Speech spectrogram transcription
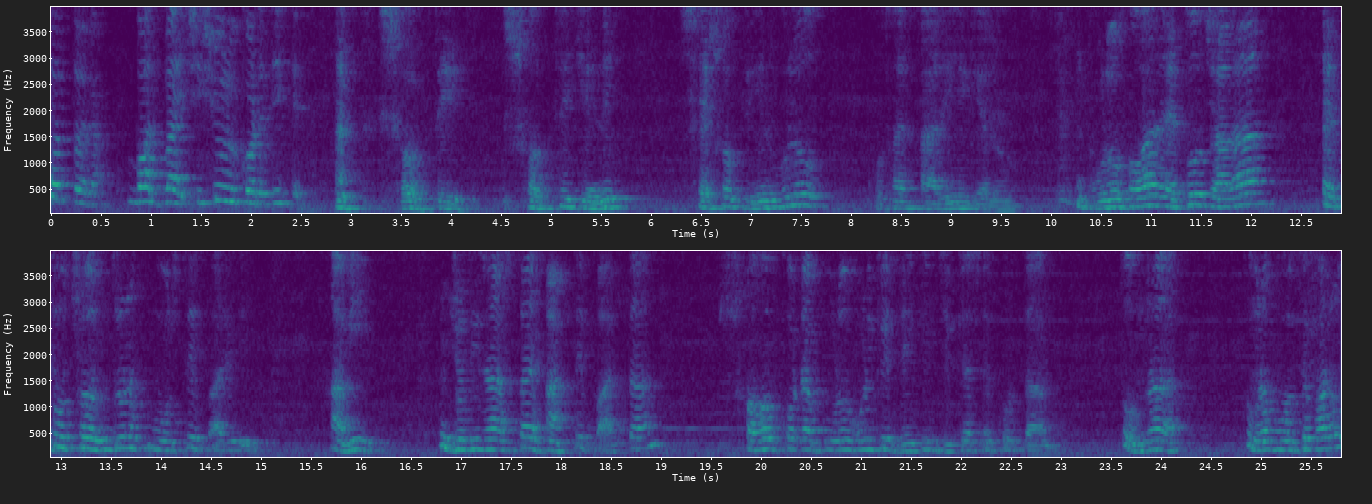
ধরতো না। বদমাইশি শুরু করে দিতে। হ্যাঁ, সত্যি সত্যি কিনি সেসব দিনগুলো কোথায় হারিয়ে গেল? বুড়ো হওয়ার এত জ্বালা এত যন্ত্রণা বুঝতে পারিনি। আমি যদি রাস্তায় হাঁটতে পারতাম সব কটা বুড়ো বুড়িকে ডেকে জিজ্ঞাসা করতাম তোমরা তোমরা বলতে পারো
